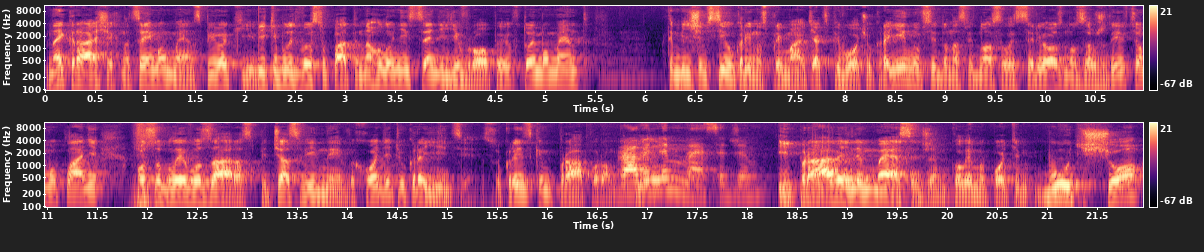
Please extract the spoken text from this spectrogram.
найкращих на цей момент співаків, які будуть виступати на головній сцені Європи в той момент. Тим більше всі Україну сприймають як співочу країну, всі до нас відносились серйозно завжди в цьому плані. Особливо зараз, під час війни, виходять українці з українським прапором Правильним меседжем. і, і правильним меседжем, коли ми потім будь-що,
